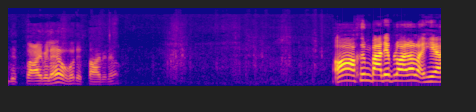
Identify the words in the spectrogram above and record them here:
เด็ดตายไปแล้วเขาเด็ดตายไปแล้ว อ๋อขึ้นบาร์เรียบร้อยแล้วเหรอเฮีย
